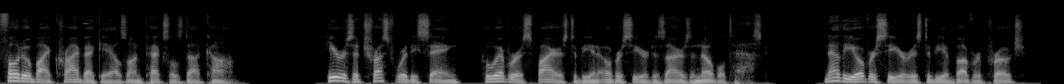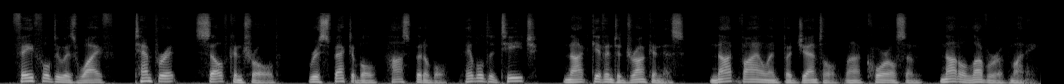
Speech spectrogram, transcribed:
Photo by Krivec Ales on Pexels.com. Here is a trustworthy saying Whoever aspires to be an overseer desires a noble task. Now the overseer is to be above reproach, faithful to his wife, temperate, self controlled, respectable, hospitable, able to teach, not given to drunkenness, not violent but gentle, not quarrelsome, not a lover of money.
